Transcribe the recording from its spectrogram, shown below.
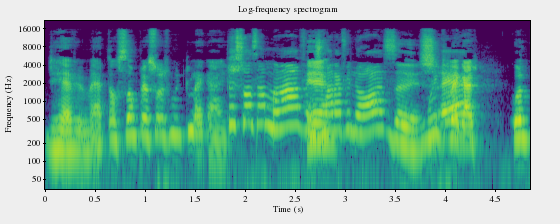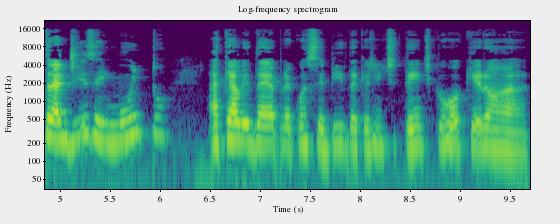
de heavy metal, são pessoas muito legais. Pessoas amáveis, É. maravilhosas. muito É. legais. Contradizem muito aquela ideia preconcebida que a gente tem de que o roqueiro é uma,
